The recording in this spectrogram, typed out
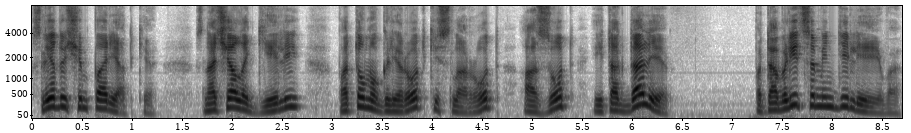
в следующем порядке. Сначала гелий, потом углерод, кислород, азот и так далее. По таблице Менделеева.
